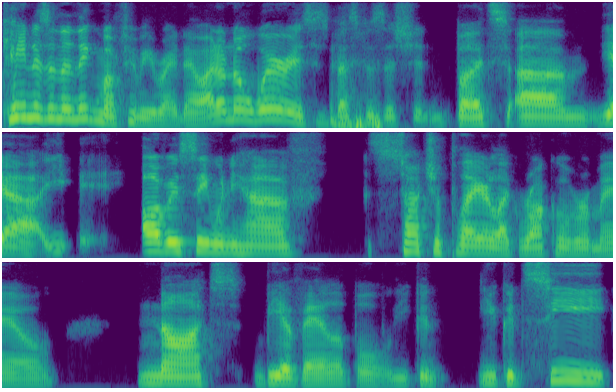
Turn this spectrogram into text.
Kane is an enigma to me right now. I don't know where is his best position, but um, yeah, obviously when you have such a player like Rocco Romeo not be available. You could you could see,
